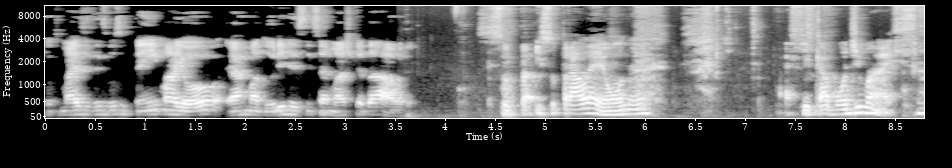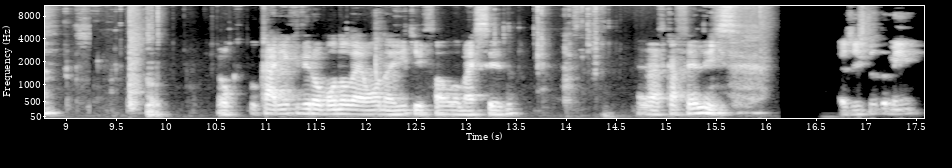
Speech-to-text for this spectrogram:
Quanto mais itens você tem, maior é a armadura e resistência mágica da Aura. Isso pra, isso pra Leona vai ficar bom demais. O, o carinha que virou Mono Leona aí, que falou mais cedo, ele vai ficar feliz. A gente também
